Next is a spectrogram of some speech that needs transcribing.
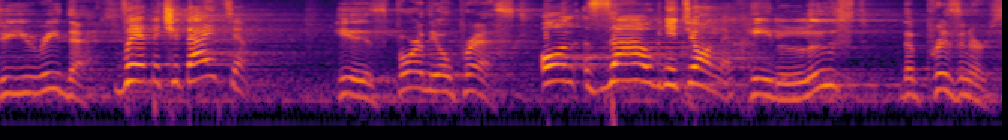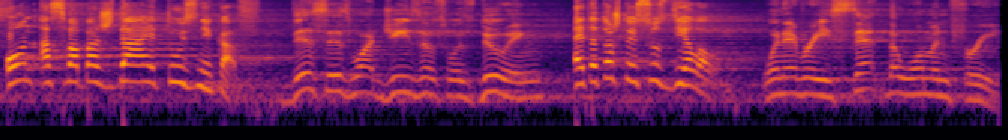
Do you read that? Вы это читаете? He is for the oppressed. Он за угнетенных. He loosed the prisoners. Он освобождает узников. This is what Jesus was doing Это то, что Иисус делал, Whenever he set the woman free.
